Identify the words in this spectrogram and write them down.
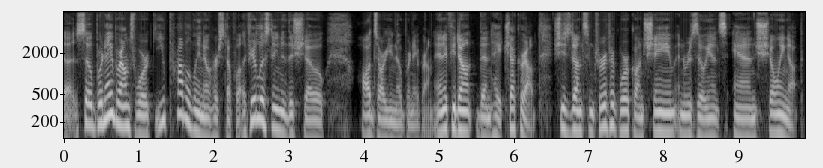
uh, so, Brene Brown's work, you probably know her stuff well. If you're listening to this show, odds are you know Brene Brown. And if you don't, then hey, check her out. She's done some terrific work on shame and resilience and showing up.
